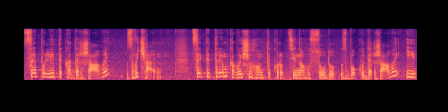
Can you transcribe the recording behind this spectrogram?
це політика держави, звичайно. Це підтримка Вищого антикорупційного суду з боку держави і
